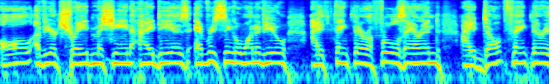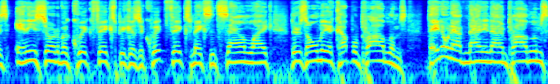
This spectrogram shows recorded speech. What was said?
all of your trade machine ideas, every single one of you, I think they're a fool's errand. I don't think there is any sort of a quick fix because a quick fix makes it sound like there's only a couple problems. They don't have 99 problems.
